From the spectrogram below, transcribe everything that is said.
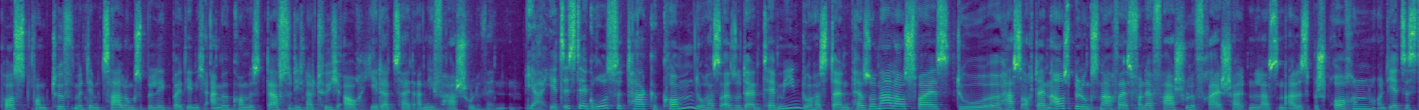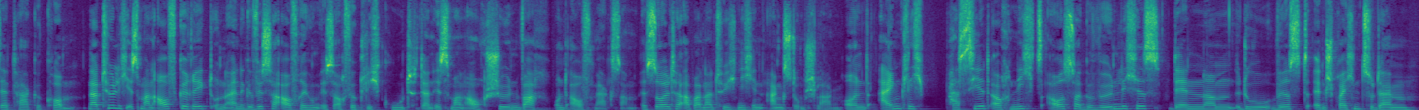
Post vom TÜV mit dem Zahlungsbeleg bei dir nicht angekommen ist, darfst du dich natürlich auch jederzeit an die Fahrschule wenden. Ja, jetzt ist der große Tag gekommen. Du hast also deinen Termin, du hast deinen Personalausweis, du äh, hast auch deinen Ausbildungsnachweis von der Fahrschule freischalten lassen, alles besprochen und jetzt ist der Tag gekommen. Natürlich ist man aufgeregt und eine gewisse Aufregung ist auch wirklich gut. Dann ist man auch schön wach und aufmerksam. Es sollte aber natürlich nicht in Angst umschlagen. Und eigentlich passiert auch nichts Außergewöhnliches, denn ähm, du wirst entsprechend zu deinem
